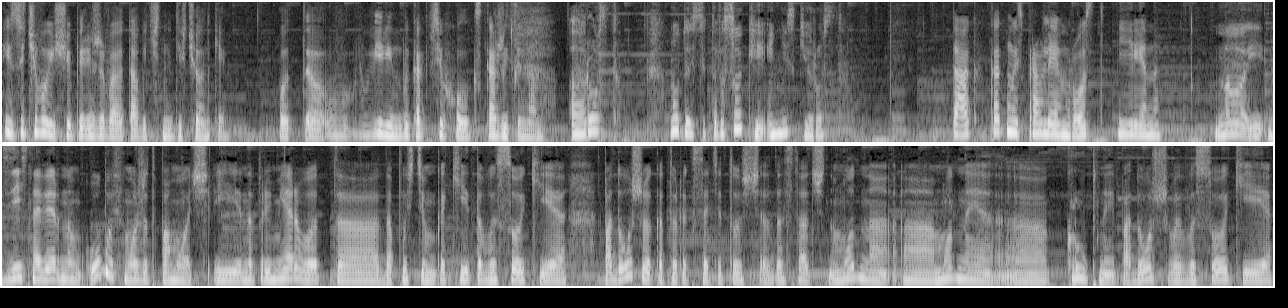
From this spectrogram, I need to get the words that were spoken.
Из-за чего еще переживают обычно девчонки? Вот, э, Ирин, вы как психолог, скажите нам. А, рост. Ну, то есть это высокий и низкий рост. Так, как мы исправляем рост, Елена? Ну, здесь, наверное, обувь может помочь. И, например, вот, э, допустим, какие-то высокие подошвы, которые, кстати, тоже сейчас достаточно модно, э, модные э, крупные подошвы, высокие.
